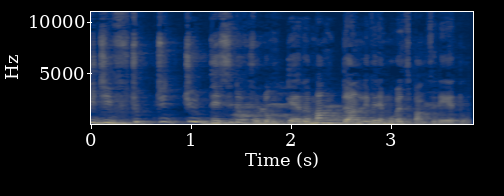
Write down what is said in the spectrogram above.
Tu, dis, tu, décides volontairement d'enlever les mauvaises pensées derrière toi.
